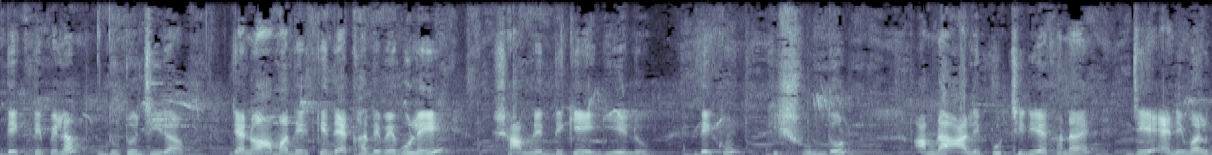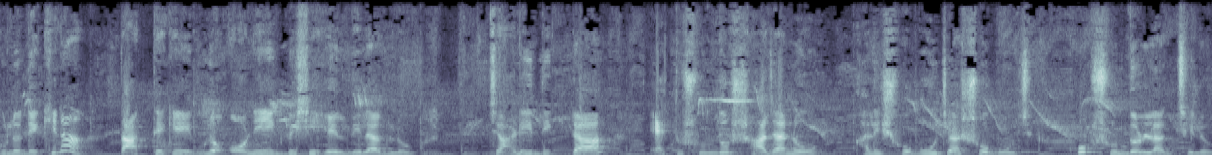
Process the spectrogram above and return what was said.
দেখতে পেলাম দুটো জিরাফ। যেন আমাদেরকে দেখা দেবে বলেই সামনের দিকে এগিয়ে এলো। দেখুন, কি সুন্দর। আমরা আলিপুর চিড়িয়াখানায় যে অ্যানিমালগুলো দেখি না, তার থেকে এগুলো অনেক বেশি হেলদি লাগল। চারিদিকটা এত সুন্দর সাজানো, খালি সবুজ আর সবুজ। খুব সুন্দর লাগছিল।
